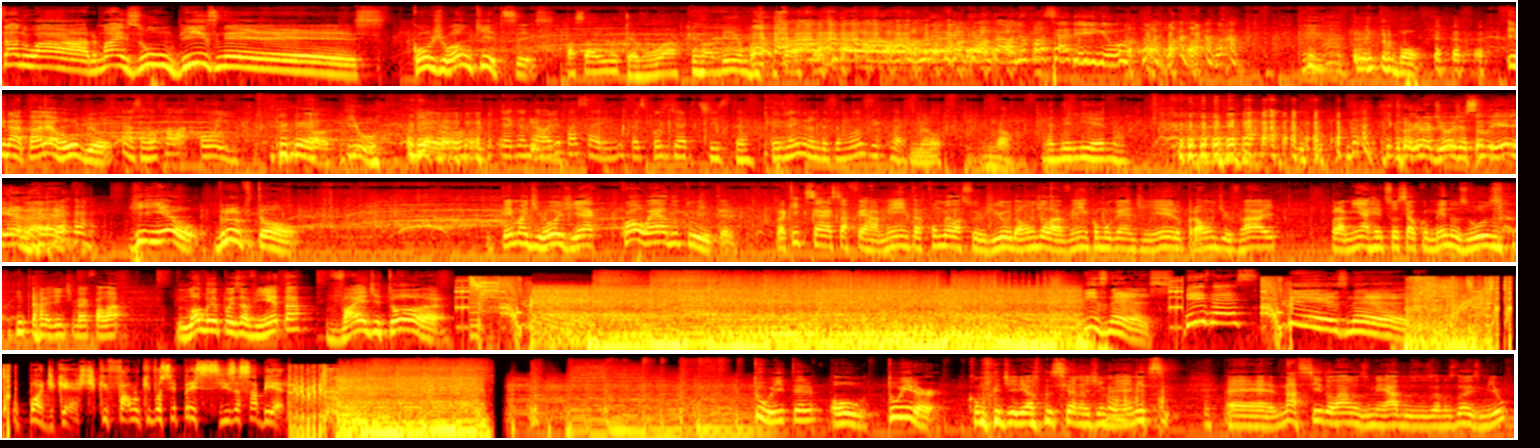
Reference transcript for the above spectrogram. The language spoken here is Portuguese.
Está no ar mais um Business com João Kitses. Passarinho quer voar com o rabinho Não, eu ia cantar, olha o passarinho. Muito bom. E Natália Rubio. Não, só vou falar oi. Fala, Piu. Eu ia cantar olha o passarinho, faz pose de artista. Vocês lembram dessa música? Não. Não. É da Eliana. E o programa de hoje é sobre Eliana. E eu, Brupton. O tema de hoje é qual é a do Twitter? Para que, que serve essa ferramenta? Como ela surgiu? Da onde ela vem? Como ganha dinheiro? Para onde vai? Para mim é a rede social que eu menos uso. Então a gente vai falar logo depois da vinheta. Vai, editor! Business! Business! Business! O podcast que fala o que você precisa saber. Twitter ou Twitter, como diria a Luciana Gimenez, é, nascido lá nos meados dos anos 2000,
